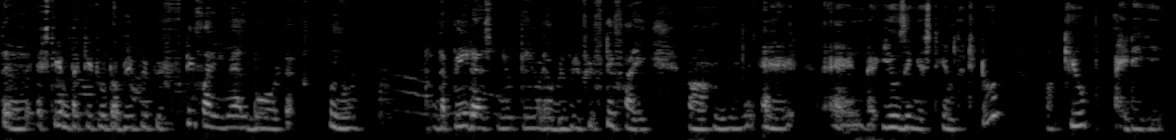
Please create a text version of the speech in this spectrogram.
the STM32WB55 eval board. Um, the P-dash Nucleo WB55 um, and using STM32 uh, Cube IDE.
